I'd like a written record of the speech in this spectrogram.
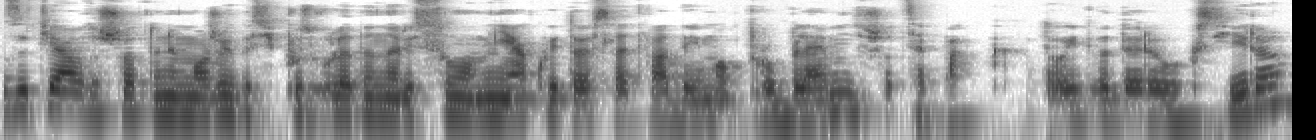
за тяло, защото не можех да си позволя да нарисувам някой, той след това да има проблем, защото все пак той идва да релаксира.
